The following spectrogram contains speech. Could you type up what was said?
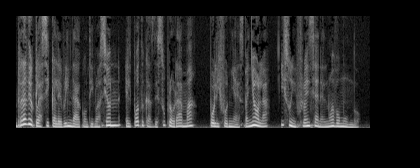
Radio Clásica le brinda a continuación el podcast de su programa Polifonía Española y su influencia en el Nuevo Mundo.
